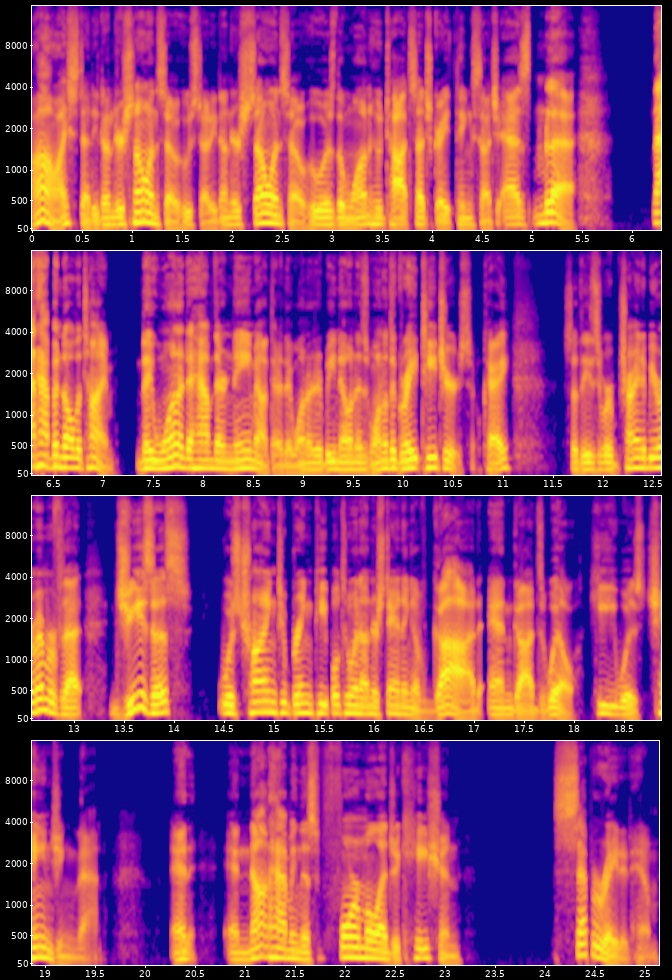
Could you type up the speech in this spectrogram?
oh, I studied under so and so, who studied under so and so, who was the one who taught such great things, such as blah. That happened all the time. They wanted to have their name out there. They wanted to be known as one of the great teachers. Okay. So these were trying to be remembered for that. Jesus was trying to bring people to an understanding of God and God's will. He was changing that. And and not having this formal education separated him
